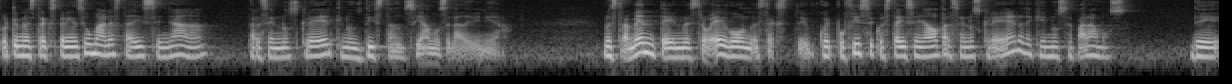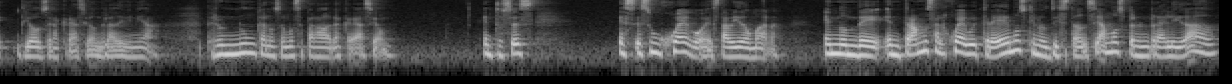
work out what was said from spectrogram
Porque nuestra experiencia humana está diseñada para hacernos creer que nos distanciamos de la divinidad. Nuestra mente, nuestro ego, nuestro cuerpo físico está diseñado para hacernos creer de que nos separamos de Dios, de la creación, de la divinidad. Pero nunca nos hemos separado de la creación. Entonces, es, un juego esta vida humana, en donde entramos al juego y creemos que nos distanciamos, pero en realidad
